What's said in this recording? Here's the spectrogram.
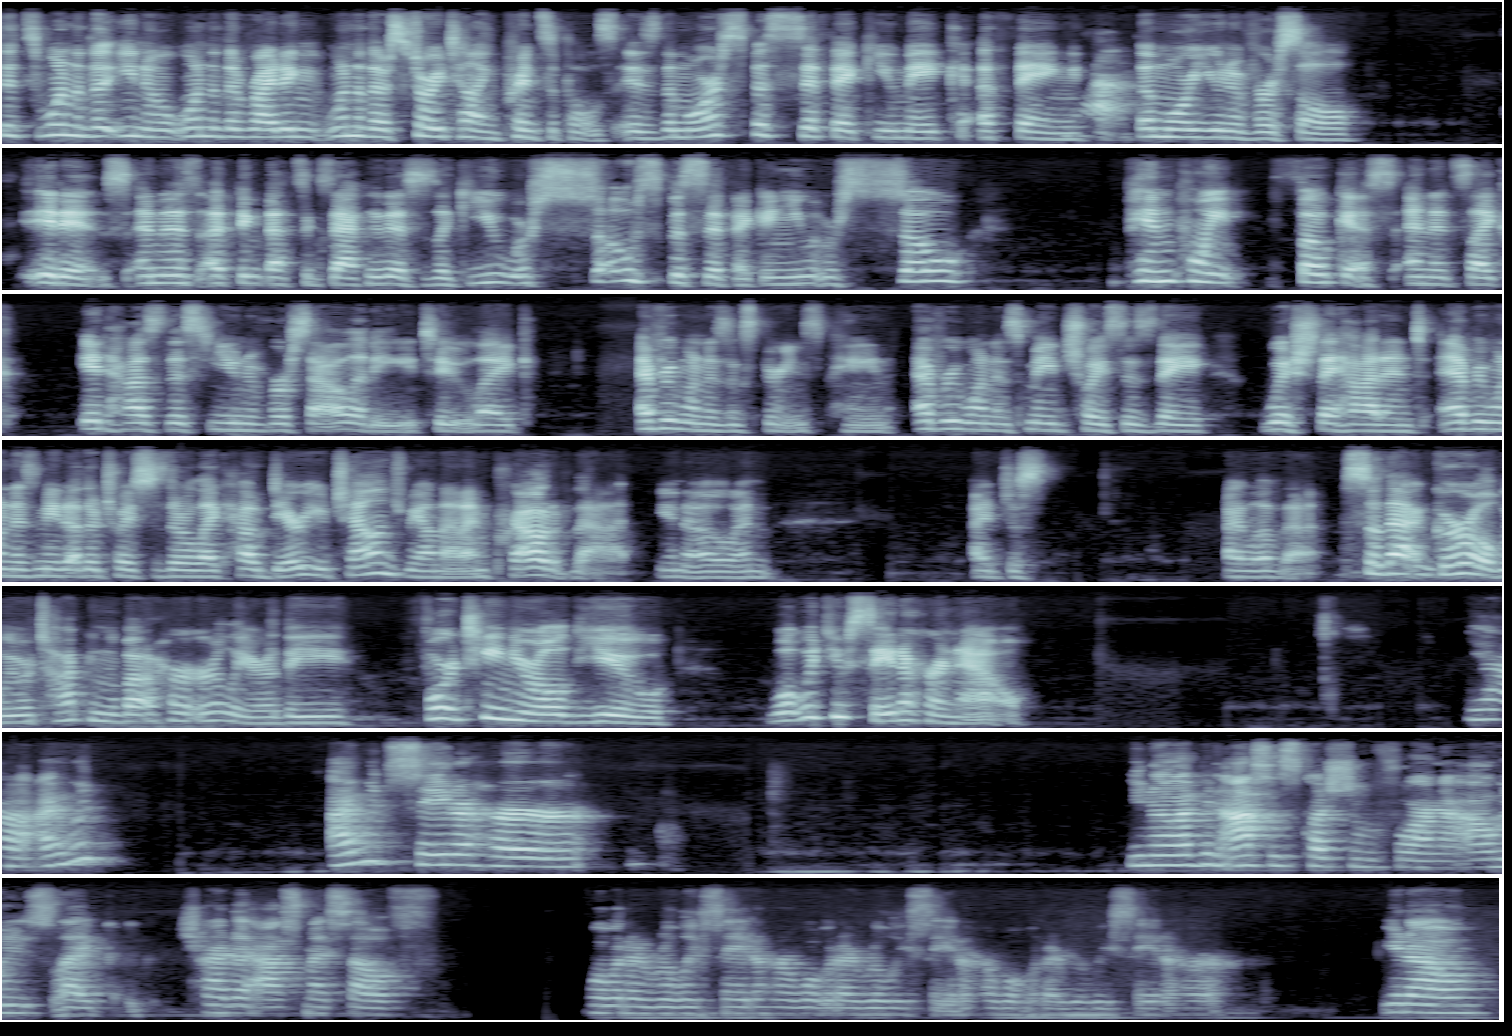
It's one of the, you know, one of the writing, one of the storytelling principles is the more specific you make a thing, Yeah. the more universal it is. And this, I think that's exactly this. Is like you were so specific and you were so pinpoint focus, and it's like it has this universality to like everyone has experienced pain. Everyone has made choices they wish they hadn't. Everyone has made other choices. They're like, how dare you challenge me on that? I'm proud of that, you know. And I just I love that. So that girl, we were talking about her earlier, the 14-year-old you, what would you say to her now? yeah i would i would say to her you know i've been asked this question before and i always like try to ask myself what would i really say to her? What would i really say to her? What would i really say to her? You know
